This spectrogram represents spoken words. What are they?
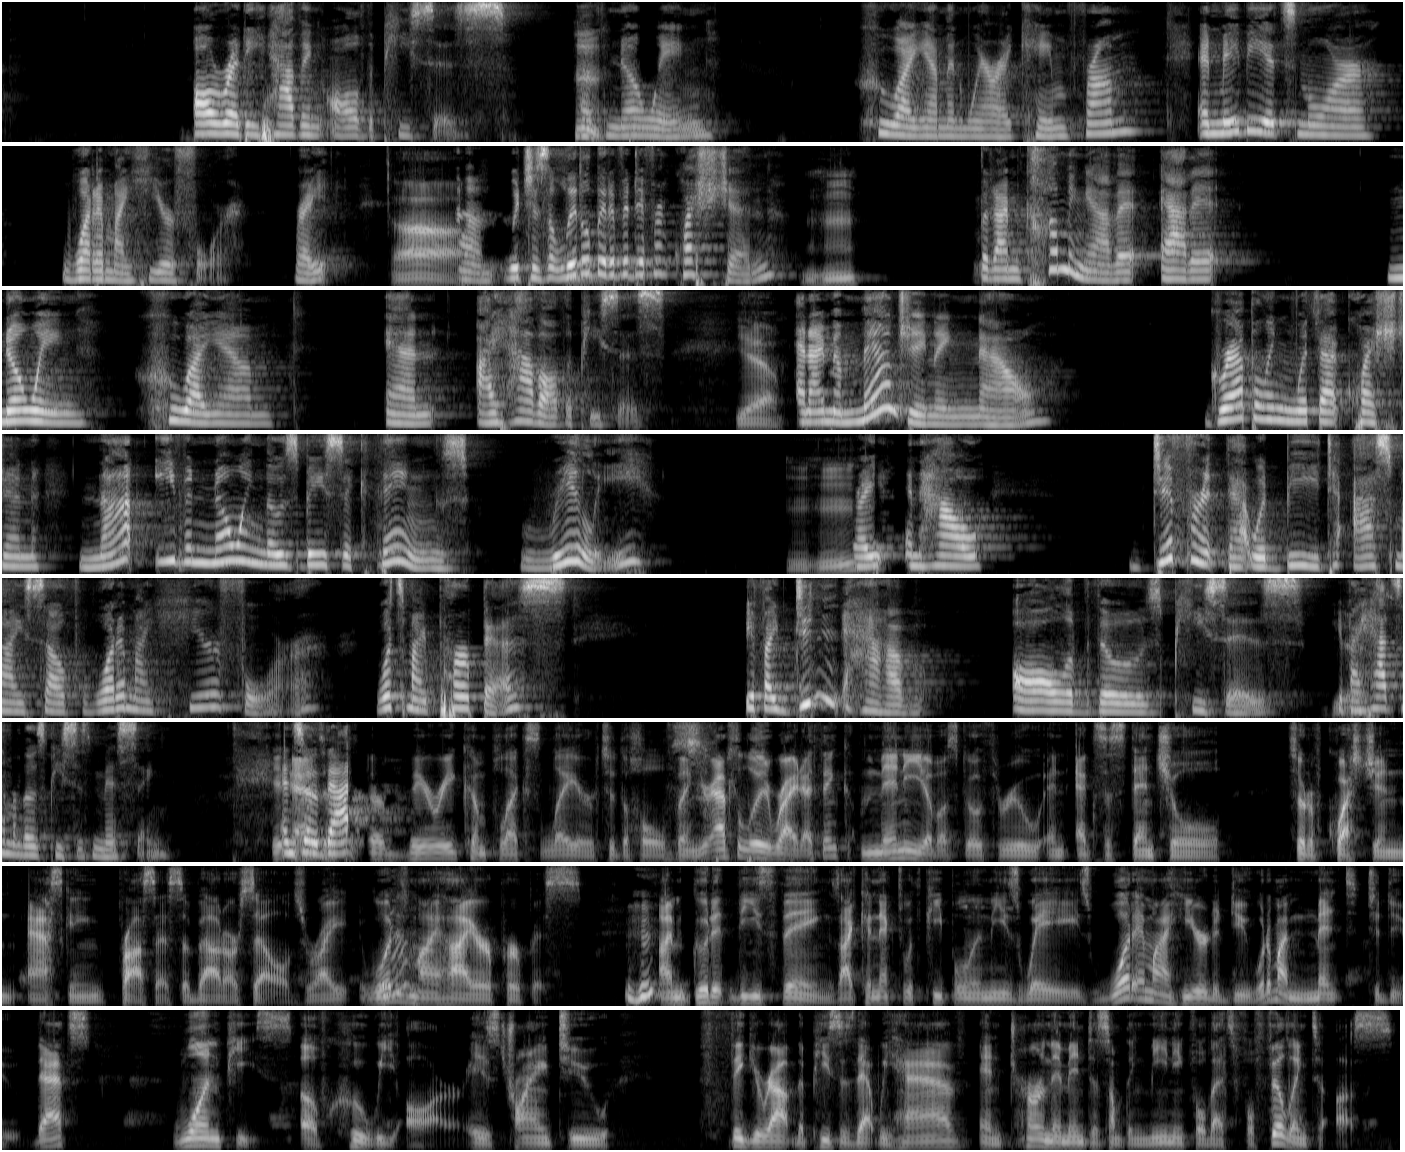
Already having all the pieces hmm. of knowing who I am and where I came from. And maybe it's more, what am I here for? Right? Ah. Um, which is a little bit of a different question. Mm-hmm. But I'm coming at it at it knowing who I am and I have all the pieces. Yeah. And I'm imagining now grappling with that question, not even knowing those basic things really. Mm-hmm. Right. And how different that would be to ask myself, what am I here for? What's my purpose? If I didn't have all of those pieces, yes. if I had some of those pieces missing. It and so that a, a very complex layer to the whole thing. You're absolutely right. I think many of us go through an existential sort of question asking process about ourselves, right? What yeah. is my higher purpose? Mm-hmm. I'm good at these things. I connect with people in these ways. What am I here to do? What am I meant to do? That's one piece of who we are is trying to figure out the pieces that we have and turn them into something meaningful that's fulfilling to us.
